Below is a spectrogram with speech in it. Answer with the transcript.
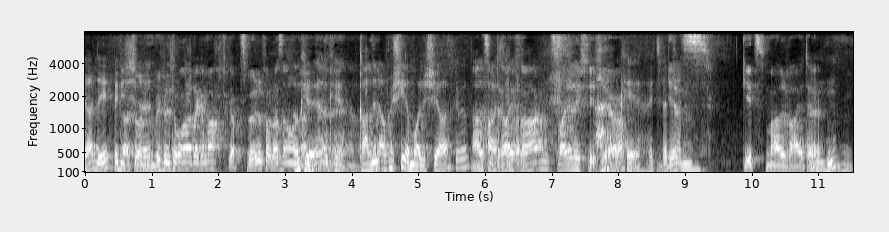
ja, nee, bin ich. schon, Äh, wie viele Tore hat er gemacht? Ich glaube zwölf oder so. okay, Ja, okay. ja, Gerade nicht auf dem Schirm, weil ich ja. Also Krass, drei super. Fragen, zwei richtig. Ah, ja. okay, jetzt wird Jetzt geht's mal weiter. Mhm.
